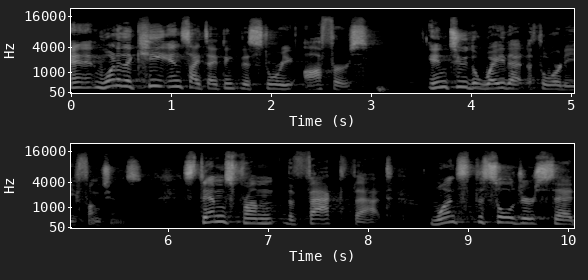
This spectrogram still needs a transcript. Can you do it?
And one of the key insights I think this story offers into the way that authority functions stems from the fact that once the soldiers said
